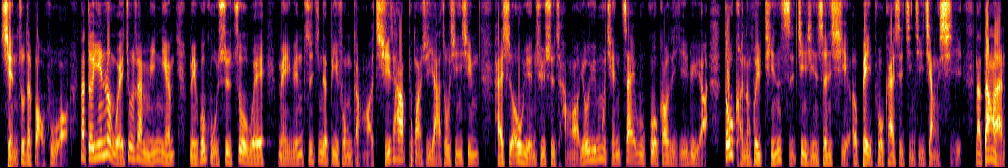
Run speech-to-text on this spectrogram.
显著的保护哦。那德英认为，就算明年美国股市作为美元资金的避风港啊。其他不管是亚洲新兴还是欧元区市场啊，由于目前债务过高的疑虑啊，都可能会停止进行升息，而被迫开始紧急降息。那当然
